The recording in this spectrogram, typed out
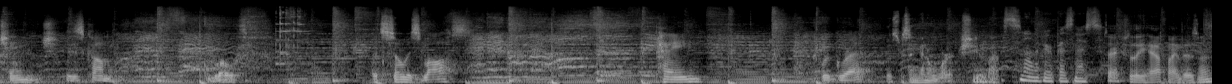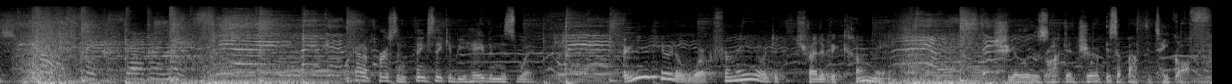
Change is coming. Growth. But so is loss. Pain. Regret. This isn't gonna work, Sheila. It's none of your business. It's actually half my business. What kind of person thinks they can behave in this way? Are you here to work for me or to try to become me? Sheila's rocket ship is about to take off.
